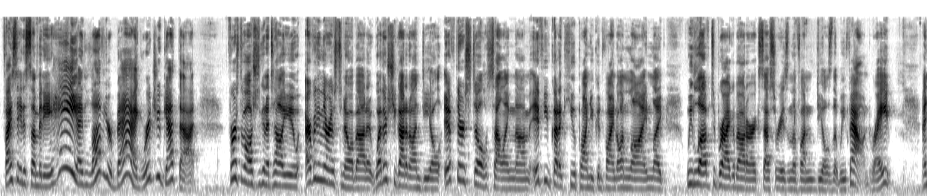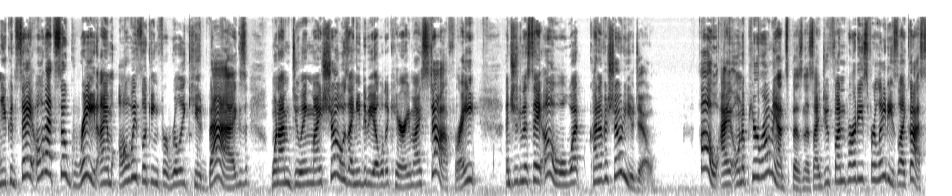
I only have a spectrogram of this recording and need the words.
if I say to somebody, hey, I love your bag, where'd you get that? First of all, she's going to tell you everything there is to know about it, whether she got it on deal, if they're still selling them, if you've got a coupon you can find online. Like, we love to brag about our accessories and the fun deals that we found, right? And you can say, oh, that's so great. I am always looking for really cute bags. When I'm doing my shows, I need to be able to carry my stuff, right? And she's going to say, oh, well, what kind of a show do you do? Oh, I own a pure romance business. I do fun parties for ladies like us.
